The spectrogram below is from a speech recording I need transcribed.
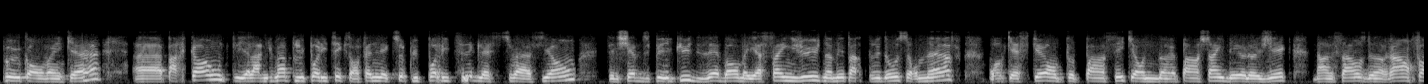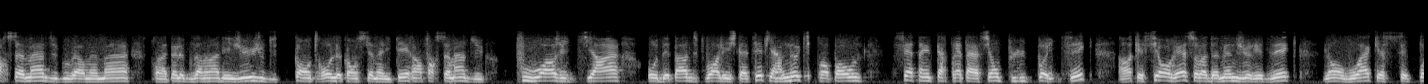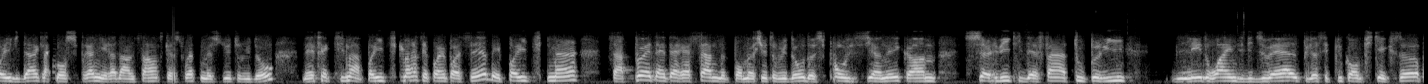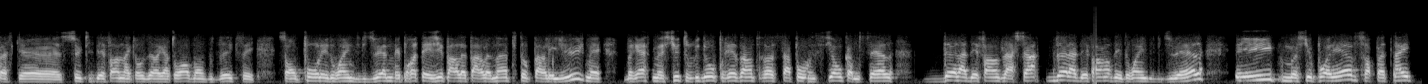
peu convaincant. Euh, par contre, il y a l'argument plus politique. Si on fait une lecture plus politique de la situation, c'est le chef du PQ qui disait, bon, mais il y a cinq juges nommés par Trudeau sur neuf. Donc, est-ce qu'on peut penser qu'ils ont un penchant idéologique dans le sens d'un renforcement du gouvernement, qu'on appelle le gouvernement des juges, ou du contrôle de constitutionnalité, renforcement du pouvoir judiciaire au départ du pouvoir législatif? Il y en a qui proposent cette interprétation plus politique. Alors que si on reste sur le domaine juridique, là, on voit que c'est pas évident que la Cour suprême irait dans le sens que souhaite M. Trudeau. Mais effectivement, politiquement, c'est pas impossible. Et politiquement, ça peut être intéressant pour M. Trudeau de se positionner comme celui qui défend à tout prix les droits individuels, puis là, c'est plus compliqué que ça parce que ceux qui défendent la clause dérogatoire vont vous dire que c'est sont pour les droits individuels, mais protégés par le Parlement plutôt que par les juges. Mais bref, M. Trudeau présentera sa position comme celle de la défense de la charte, de la défense des droits individuels. Et M. Poiliev sera peut-être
